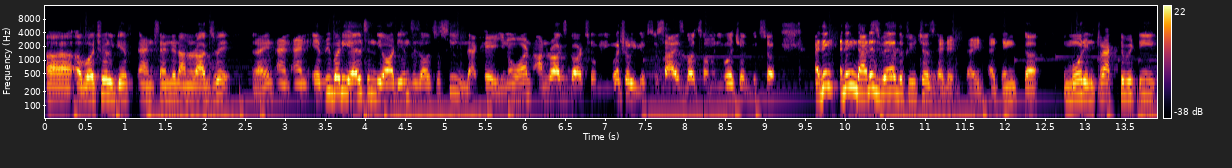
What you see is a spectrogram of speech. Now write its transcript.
uh, a virtual gift and send it anurag's way right? And and everybody else in the audience is also seeing that. Hey, you know what? Anurag's got so many virtual gifts. So Sai's got so many virtual gifts. So I think I think that is where the future is headed, right? I think uh, the more interactivity,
